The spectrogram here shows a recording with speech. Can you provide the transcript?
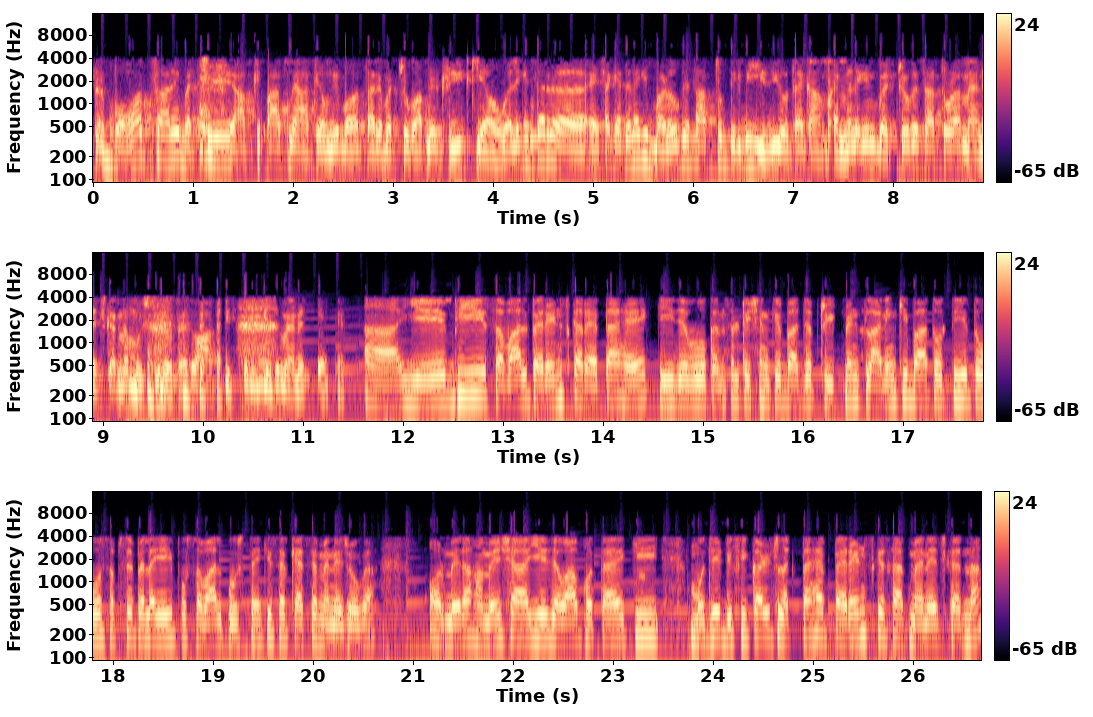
सर बहुत सारे बच्चे आपके पास में आते होंगे बहुत सारे बच्चों को आपने ट्रीट किया होगा लेकिन सर ऐसा कहते हैं ना कि बड़ों के साथ तो फिर भी इजी होता है काम करना लेकिन बच्चों के साथ थोड़ा मैनेज करना मुश्किल होता है तो आप किस तरीके से मैनेज करते हैं? आ, ये भी सवाल पेरेंट्स का रहता है कि जब वो कंसल्टेशन के बाद जब ट्रीटमेंट प्लानिंग की बात होती है तो वो सबसे पहला यही सवाल पूछते हैं कि सर कैसे मैनेज होगा? और मेरा हमेशा ये जवाब होता है कि मुझे डिफ़िकल्ट लगता है पेरेंट्स के साथ मैनेज करना।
